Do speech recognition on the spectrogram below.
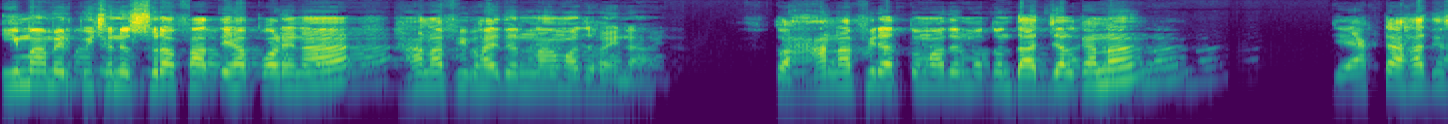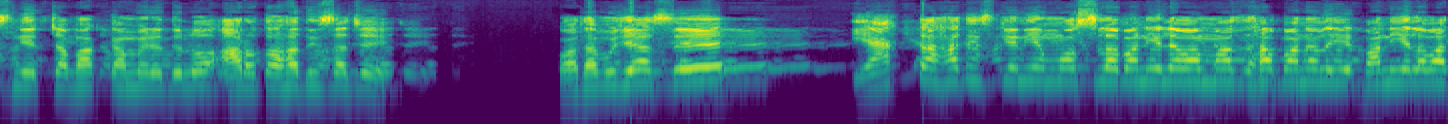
ইমামের পিছনে সুরা ফাতিহা পড়ে না, হানাফি ভাইদের নামাজ হয় না। তো হানাফিরা তোমাদের মতন দাজ্জাল কানা? যে একটা হাদিস নিয়ে চাবাক্কা মেরে দিল, আরও তো হাদিস আছে। কথা বুঝে আসছে? একটা হাদিসকে নিয়ে মশলা বানিয়ে নেওয়া মাঝহাব বানিয়ে নেওয়া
